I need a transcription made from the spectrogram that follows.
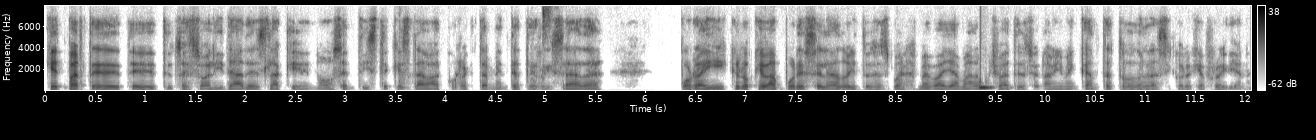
qué parte de, de tu sexualidad es la que no sentiste que estaba correctamente aterrizada. Por ahí creo que va por ese lado y entonces bueno, me va a llamar mucho la atención. A mí me encanta toda la psicología freudiana.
